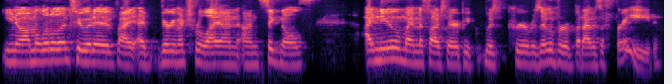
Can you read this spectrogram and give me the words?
you know, I'm a little intuitive. I, I very much rely on on signals. I knew my massage therapy was, career was over, but I was afraid.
